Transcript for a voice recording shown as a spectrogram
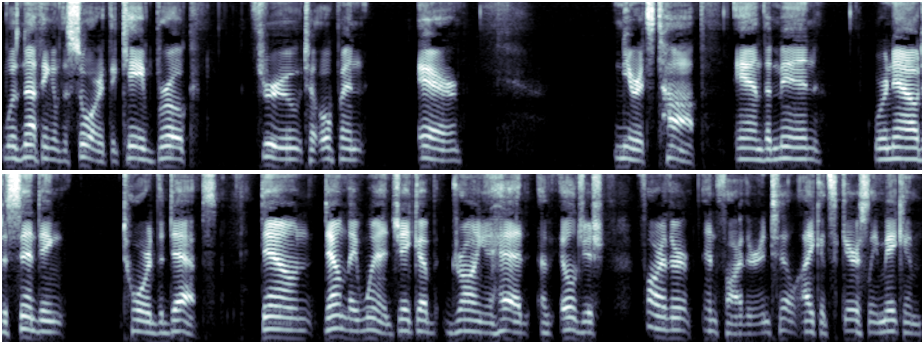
Was nothing of the sort. The cave broke through to open air near its top, and the men were now descending toward the depths. Down, down they went, Jacob drawing ahead of Ilgish farther and farther until I could scarcely make him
